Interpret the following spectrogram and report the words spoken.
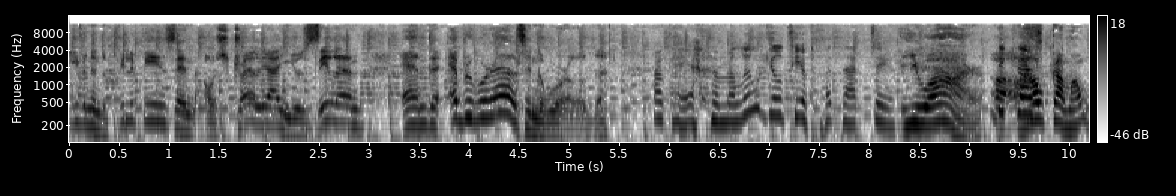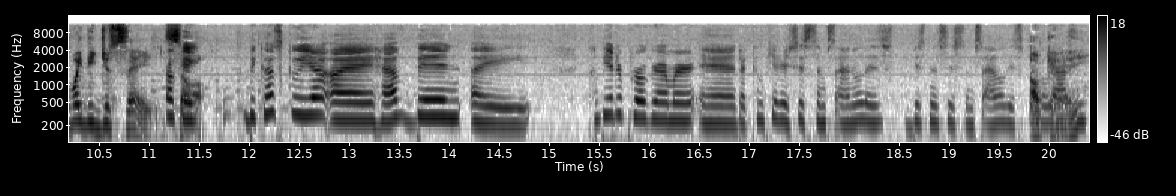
even in the Philippines and Australia, and New Zealand, and everywhere else in the world. Okay, I'm a little guilty about that too. You are. Uh, how come? How, why did you say Okay, so? because Kuya, I have been a computer programmer and a computer systems analyst, business systems analyst for the last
